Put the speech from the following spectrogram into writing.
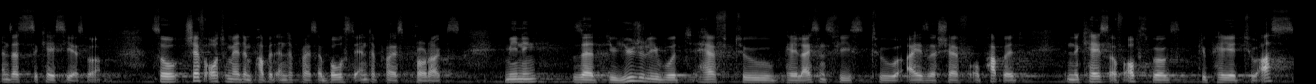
and that's the case here as well. So Chef Automate and Puppet Enterprise are both the enterprise products, meaning that you usually would have to pay license fees to either Chef or Puppet. In the case of OpsWorks, you pay it to us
